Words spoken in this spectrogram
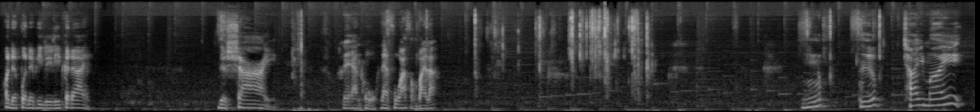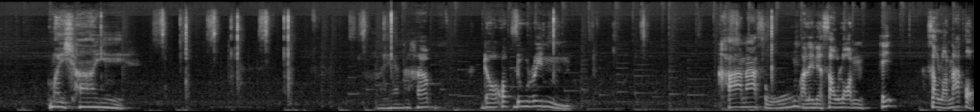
เพราะเดี๋ยวเปิดในพีรีลิสก็ได้เดอะชายแลนโหแลนฟูอาสองใบละ อึบอึบใช่ไหม ไม่ใช่อะไรนะครับ Door of Durin ค่าหน้าสูง อะไรเนี่ยเซาลอนเฮ้ยเซาลอนหน้ากล่อง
